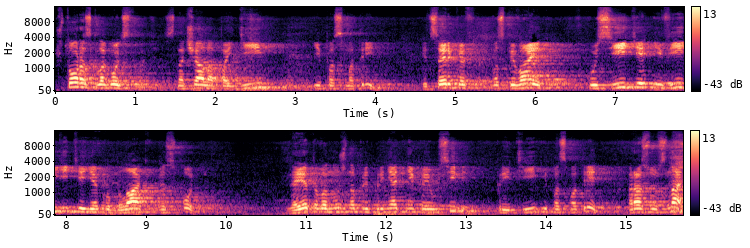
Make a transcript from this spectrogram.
Что разглагольствовать? Сначала пойди и посмотри. И церковь воспевает «Вкусите и видите, яко благ Господь». Для этого нужно предпринять некое усилие, прийти и посмотреть разузнать.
